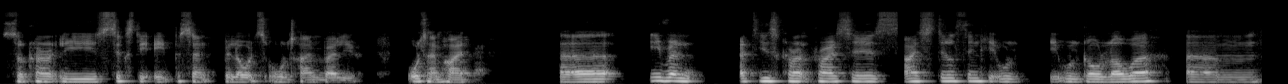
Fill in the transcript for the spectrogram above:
so currently 68% below its all-time value, all-time high. Uh, even at these current prices, I still think it will it will go lower. Um,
